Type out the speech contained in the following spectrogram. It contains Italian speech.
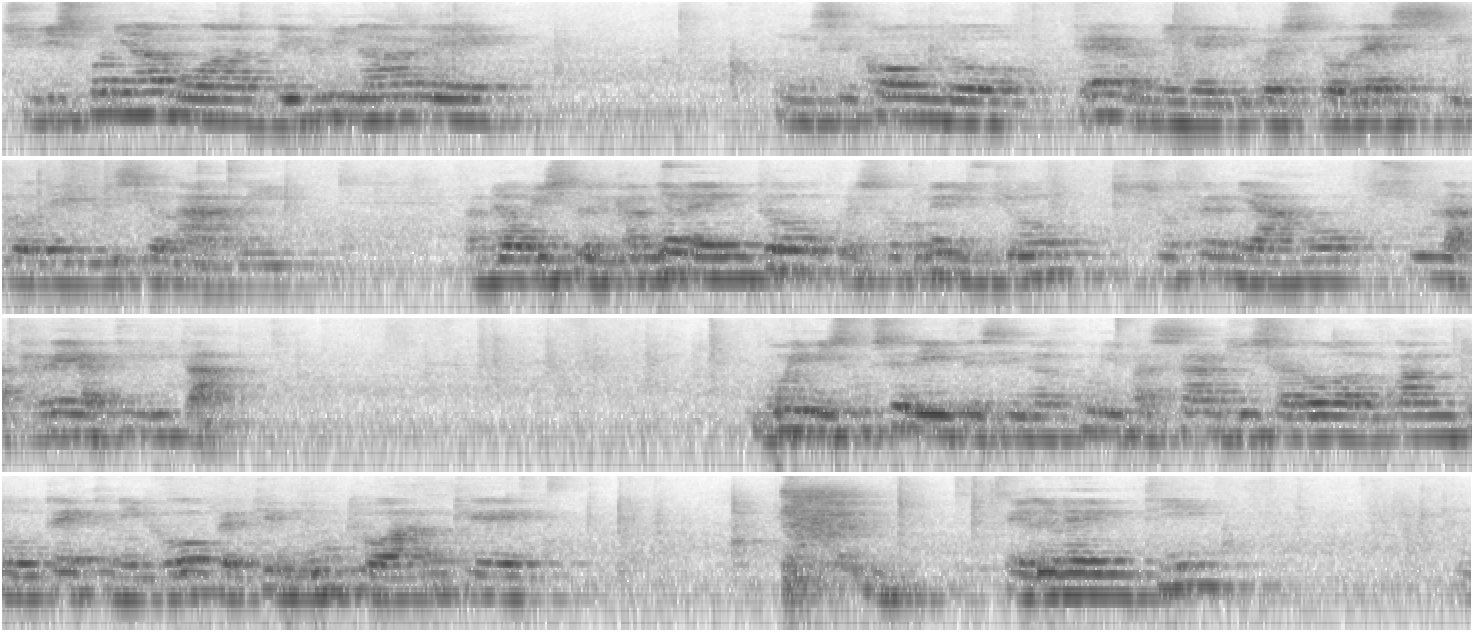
ci disponiamo a declinare un secondo termine di questo lessico dei visionari. Abbiamo visto il cambiamento, questo pomeriggio ci soffermiamo sulla creatività. Voi mi scuserete se in alcuni passaggi sarò alquanto tecnico perché muto anche elementi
